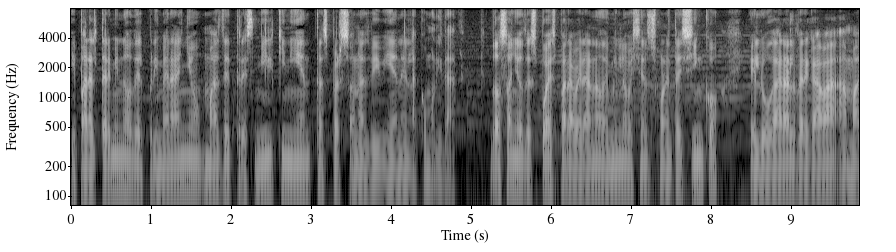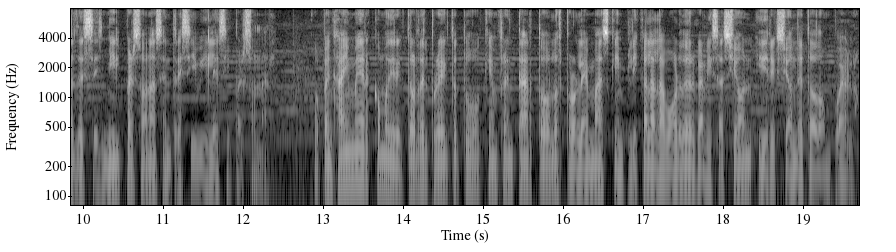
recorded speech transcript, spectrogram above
Y para el término del primer año, más de 3.500 personas vivían en la comunidad. Dos años después, para verano de 1945, el lugar albergaba a más de 6.000 personas entre civiles y personal. Oppenheimer, como director del proyecto, tuvo que enfrentar todos los problemas que implica la labor de organización y dirección de todo un pueblo.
